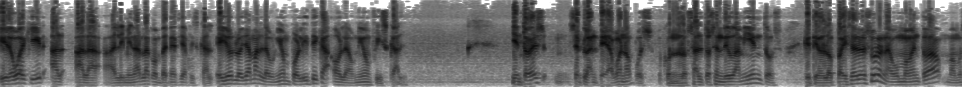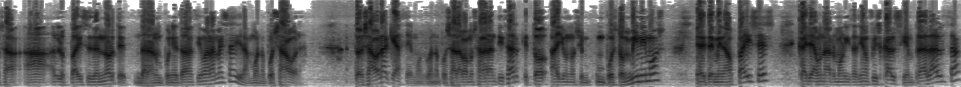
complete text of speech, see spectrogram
y luego hay que ir a eliminar la competencia fiscal. Ellos lo llaman la unión política o la unión fiscal. Y entonces se plantea, bueno, pues con los altos endeudamientos que tienen los países del sur, en algún momento dado, vamos a, los países del norte, darán un puñetazo encima de la mesa y dirán, bueno, pues ahora. Entonces, ¿ahora qué hacemos? Bueno, pues ahora vamos a garantizar que todo, hay unos impuestos mínimos en determinados países, que haya una armonización fiscal siempre al alza,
